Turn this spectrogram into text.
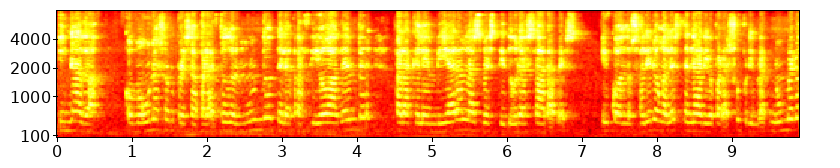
y Nada, como una sorpresa para todo el mundo, telegrafió a Denver para que le enviaran las vestiduras árabes. Y cuando salieron al escenario para su primer número,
